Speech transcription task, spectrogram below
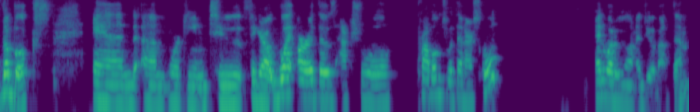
the books and um, working to figure out what are those actual problems within our school and what do we want to do about them.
